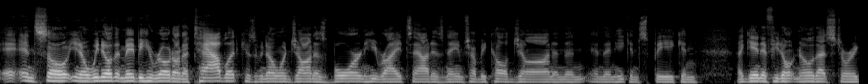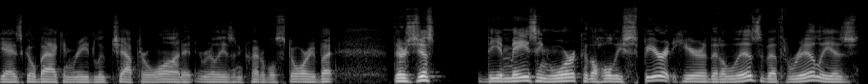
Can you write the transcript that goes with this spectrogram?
and so, you know, we know that maybe he wrote on a tablet because we know when John is born, he writes out his name shall be called John and then and then he can speak. And again, if you don't know that story, guys, go back and read Luke chapter 1. It really is an incredible story, but there's just the amazing work of the Holy Spirit here that Elizabeth really is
